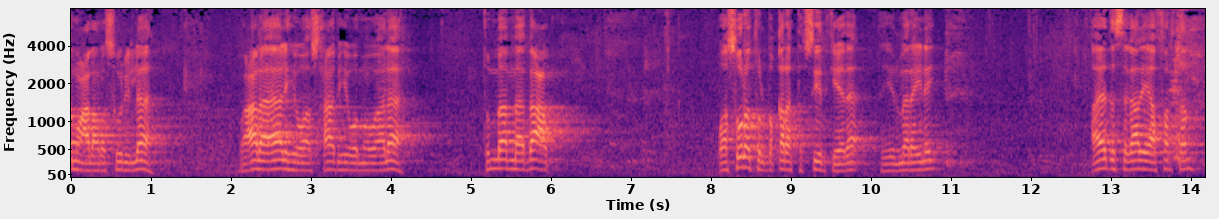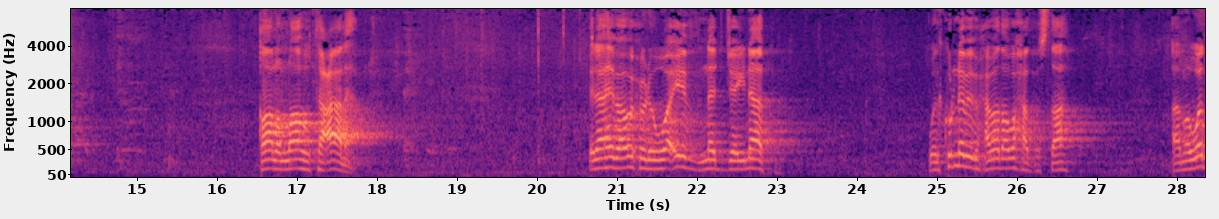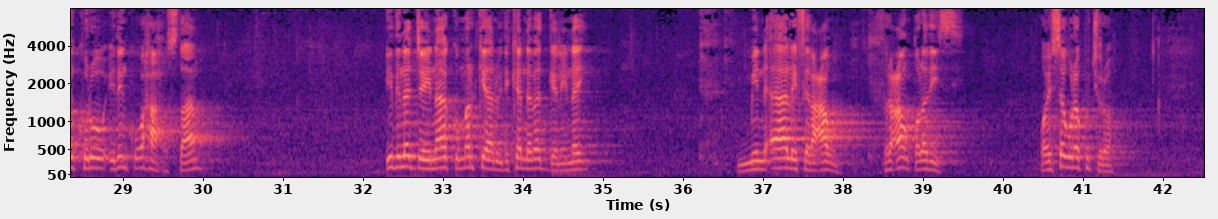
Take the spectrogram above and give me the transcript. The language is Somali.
السلام على رسول الله وعلى آله وأصحاabه وموالاه ثم أما بعد waa suuraة البقرة تafsiirkeeda ayaynu maraynay aيadda sagaal iyo afartan qaala الlahu taعaalى ilaahay baa wuxuu uhi وإid najaynaakum wadkur nebi maxameda waxaad xustaa ama wadkuruu idinku waxaa xustaan. Id najaynaakum markii aanu idinka nabadgelinay min aali fircawn. Fircoon qoladiisii oo isaguna ku jiro.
